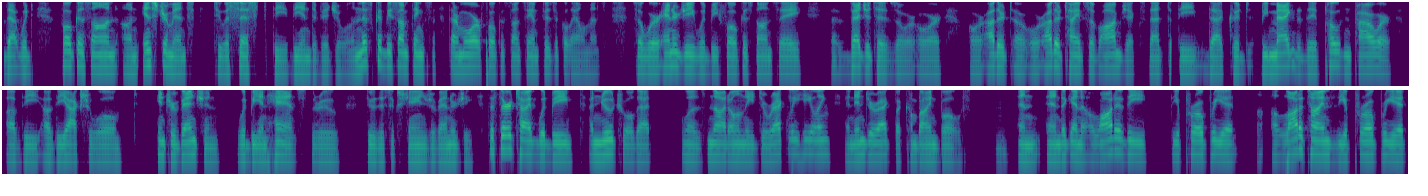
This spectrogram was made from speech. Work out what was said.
that would focus on on instruments to assist the the individual and this could be some things that are more focused on say on physical ailments so where energy would be focused on say uh, vegetatives or or or other or, or other types of objects that the that could be mag the potent power of the of the actual intervention would be enhanced through through this exchange of energy. The third type would be a neutral that was not only directly healing and indirect, but combined both. Mm. And and again, a lot of the the appropriate, a lot of times the appropriate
